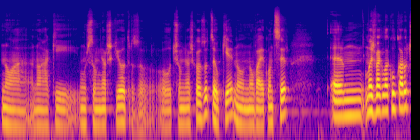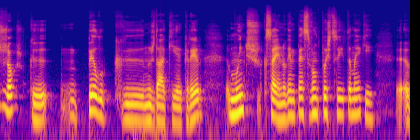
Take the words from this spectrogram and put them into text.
não há, não há aqui uns são melhores que outros ou, ou outros são melhores que os outros, é o que é, não, não vai acontecer. Um, mas vai lá colocar outros jogos que, pelo que nos dá aqui a querer, muitos que saem no Game Pass vão depois de sair também aqui. Uh,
